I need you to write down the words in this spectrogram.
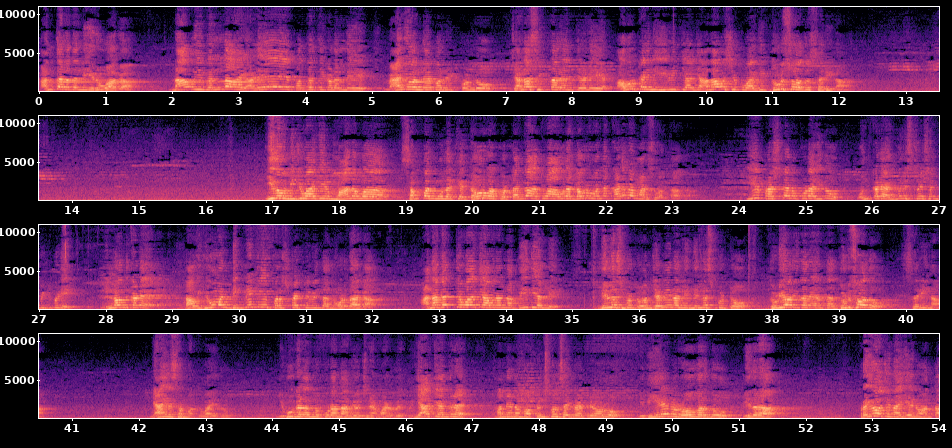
ಅಂತರದಲ್ಲಿ ಇರುವಾಗ ನಾವು ಇವೆಲ್ಲ ಹಳೇ ಪದ್ಧತಿಗಳಲ್ಲಿ ಮ್ಯಾನ್ಯುವಲ್ ಲೇಬರ್ ಇಟ್ಕೊಂಡು ಜನ ಸಿಗ್ತಾರೆ ಅಂತೇಳಿ ಅವ್ರ ಕೈಲಿ ಈ ರೀತಿಯಾಗಿ ಅನಾವಶ್ಯಕವಾಗಿ ದುಡಿಸೋದು ಸರಿನಾ? ಇದು ನಿಜವಾಗಿ ಮಾನವ ಸಂಪನ್ಮೂಲಕ್ಕೆ ಗೌರವ ಕೊಟ್ಟಂಗ ಅಥವಾ ಅವರ ಗೌರವವನ್ನ ಕಡಿಮೆ ಮಾಡಿಸುವಂತಹದ್ದು? ಈ ಪ್ರಶ್ನೆನೂ ಕೂಡ ಇದು ಒಂದ್ ಕಡೆ ಅಡ್ಮಿನಿಸ್ಟ್ರೇಷನ್ ಬಿಟ್ಬಿಡಿ, ಇನ್ನೊಂದು ಕಡೆ ನಾವು ಹ್ಯೂಮನ್ ಡಿಗ್ನಿಟಿ ಪರ್ಸ್ಪೆಕ್ಟಿವ್ ಇಂದ ನೋಡಿದಾಗ ಅನಗತ್ಯವಾಗಿ ಅವರನ್ನ ಬೀದಿಯಲ್ಲಿ ನಿಲ್ಲಿಸ್ಬಿಟ್ಟು, ಒಂದು ಜಮೀನಲ್ಲಿ ನಿಲ್ಲಿಸ್ಬಿಟ್ಟು ದುಡಿಯೋರಿದ್ದಾರೆ ಅಂತ ದುಡಿಸೋದು ಸರಿನಾ? ನ್ಯಾಯಸಮ್ಮತವಾ ಇದು ಇವುಗಳನ್ನು ಕೂಡ ನಾವು ಯೋಚನೆ ಮಾಡಬೇಕು. ಯಾಕೆ ಅಂದ್ರೆ ಮೊನ್ನೆ ನಮ್ಮ ಪ್ರಿನ್ಸಿಪಲ್ ಸೆಕ್ರೆಟರಿ ಅವರು, ಇದೇನು ರೋವರ್ದು, ಇದರ ಪ್ರಯೋಜನ ಏನು? ಅಂತ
